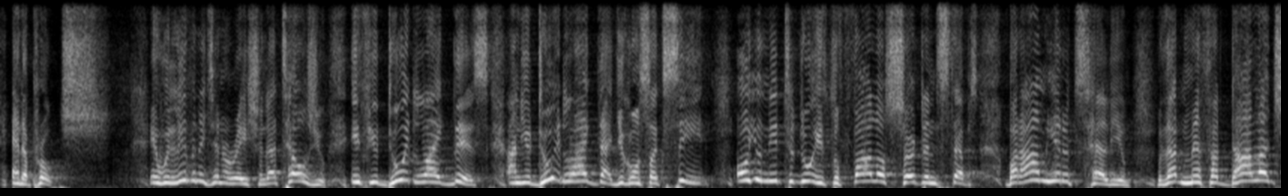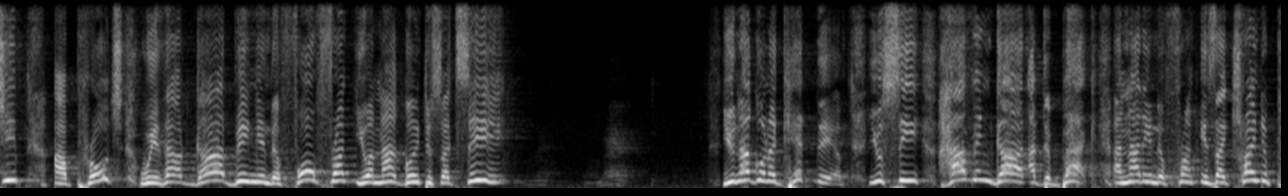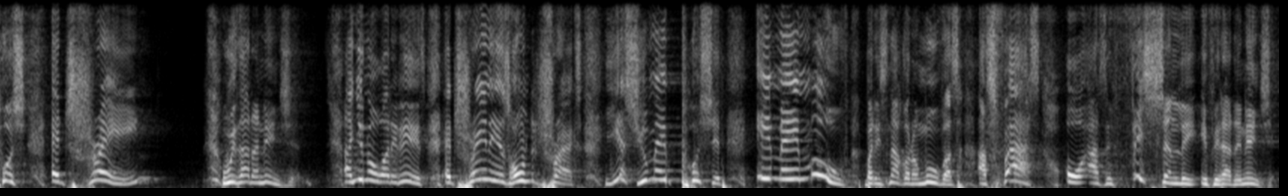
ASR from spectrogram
and approach. And we live in a generation that tells you if you do it like this and you do it like that, you're going to succeed. All you need to do is to follow certain steps. But I'm here to tell you that methodology, approach, without God being in the forefront, you're not going to succeed. You're not going to get there. You see, having God at the back and not in the front is like trying to push a train without an engine. And you know what it is? A train is on the tracks. Yes, you may push it, it may move, but it's not going to move as, as fast or as efficiently if it had an engine.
